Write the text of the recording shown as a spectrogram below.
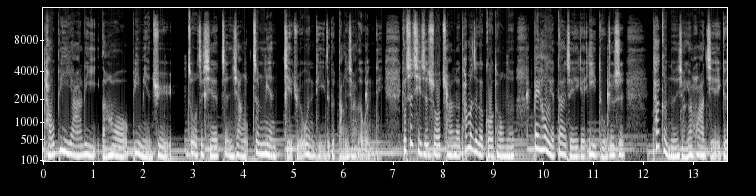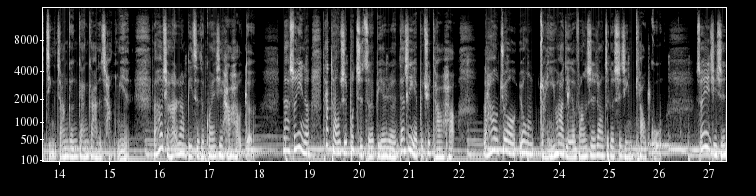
逃避压力，然后避免去做这些正向、正面解决问题这个当下的问题。可是其实说穿了，他们这个沟通呢，背后也带着一个意图，就是他可能想要化解一个紧张跟尴尬的场面，然后想要让彼此的关系好好的。那所以呢，他同时不指责别人，但是也不去讨好。然后就用转移化解的方式让这个事情跳过，所以其实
